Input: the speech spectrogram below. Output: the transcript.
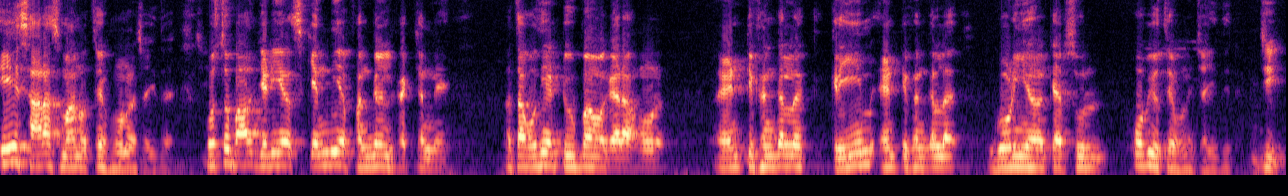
ਇਹ ਸਾਰਾ ਸਮਾਨ ਉੱਥੇ ਹੋਣਾ ਚਾਹੀਦਾ ਹੈ। ਉਸ ਤੋਂ ਬਾਅਦ ਜਿਹੜੀਆਂ ਸਕਿਨ ਦੀਆਂ ਫੰਗਲ ਇਨਫੈਕਸ਼ਨ ਨੇ, ਤਾਂ ਉਹਦੀਆਂ ਟਿਊਬਾਂ ਵਗੈਰਾ ਹੋਣ ਐਂਟੀ ਫੰਗਲ ਕਰੀਮ ਐਂਟੀ ਫੰਗਲ ਗੋਲੀਆਂ ਕੈਪਸੂਲ ਉਹ ਵੀ ਉੱਥੇ ਹੋਣੇ ਚਾਹੀਦੇ ਨੇ। ਜੀ।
